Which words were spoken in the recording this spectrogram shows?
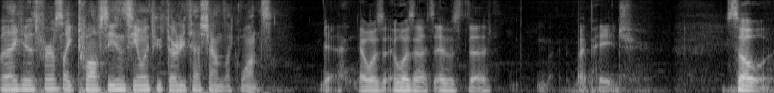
but like in his first like twelve seasons, he only threw thirty touchdowns like once. Yeah, it was it wasn't it was the my page. So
